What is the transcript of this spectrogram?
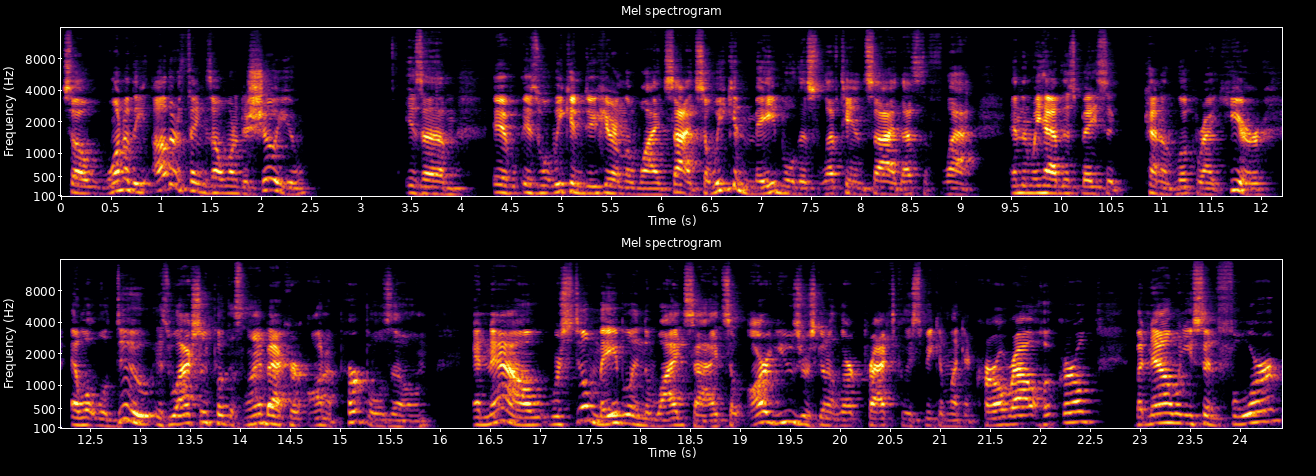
So one of the other things I wanted to show you is um is what we can do here on the wide side. So we can mabel this left hand side. That's the flat, and then we have this basic kind of look right here. And what we'll do is we'll actually put this linebacker on a purple zone. And now we're still mabling the wide side. So our user is going to lurk, practically speaking, like a curl route, hook curl. But now when you send four,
